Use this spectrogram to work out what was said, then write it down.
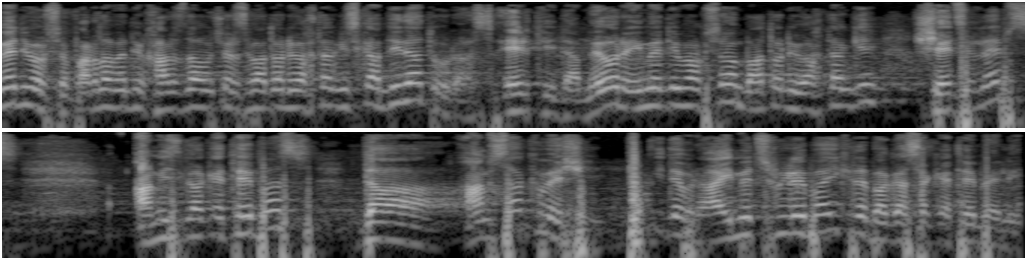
იმედი მაქვს რომ პარლამენტი ხარს დაუჭერს ბატონი ვახტანგის კანდიდატურას ერთი და მეორე იმედი მაქვს რომ ბატონი ვახტანგი შეძლებს ამის გაკეთებას და ამ საქმეში კიდევ რაიმე ცვლილება იქნება გასაკეთებელი.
